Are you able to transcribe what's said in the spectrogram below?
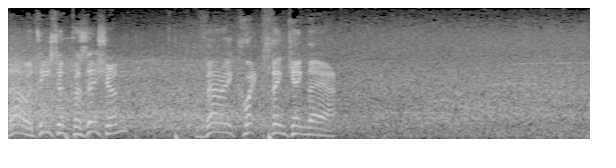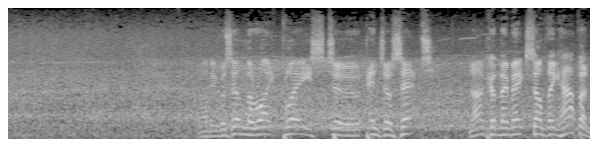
Now a decent position. Very quick thinking there. Well, he was in the right place to intercept. Now can they make something happen?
